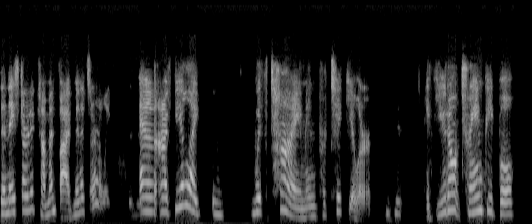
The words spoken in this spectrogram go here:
Then they started coming five minutes early. And I feel like with time in particular, mm-hmm. if you don't train people,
